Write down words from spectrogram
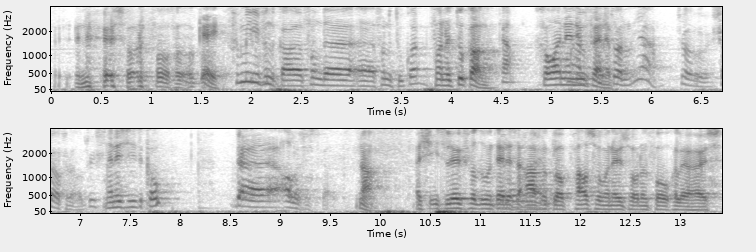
Een neushoornvogel, oké. Okay. Familie van de, van, de, uh, van de toekan. Van de toekan? Ja. Gewoon in Nieuw-Vennep? Ja, zo, zo groot is En is die te koop? De, alles is te koop. Nou, als je iets leuks wil doen tijdens de avondklop, haal zo'n neushoornvogel in huis.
